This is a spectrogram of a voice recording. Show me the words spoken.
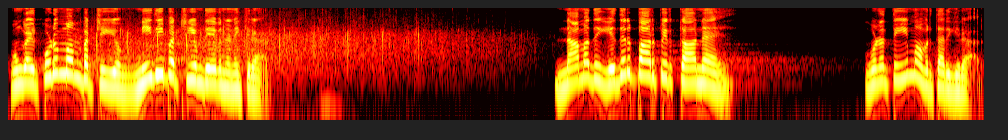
உங்கள் குடும்பம் பற்றியும் நிதி பற்றியும் தேவன் நினைக்கிறார். நமது எதிர்பார்ப்பிற்கான குணத்தையும் அவர் தருகிறார்.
